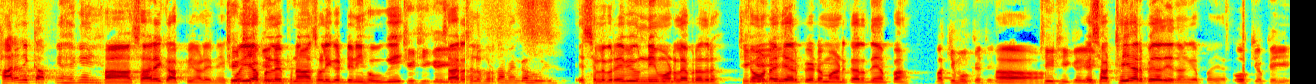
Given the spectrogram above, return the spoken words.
ਸਾਰਿਆਂ ਦੀ ਕਾਪੀਆਂ ਹੈਗੀਆਂ ਜੀ? ਹਾਂ ਸਾਰੇ ਕਾਪੀਆਂ ਵਾਲੇ ਨੇ। ਕੋਈ ਆਪਣੇ ਫਾਈਨਾਂਸ ਵਾਲੀ ਗੱਡੀ ਨਹੀਂ ਹੋਊਗੀ। ਠੀਕ ਠੀਕ ਹੈ ਜੀ। ਸਾਰਾ- ਸਿਲਵਰ ਤਾਂ ਮਹਿੰਗਾ ਹੋਊ ਜੀ। ਇਹ ਸਿਲਵਰ ਇਹ ਵੀ 19 ਮਾਡਲ ਹੈ ਬ੍ਰਦਰ ਠੀਕ ਹੈ 64000 ਰੁਪਏ ਡਿਮਾਂਡ ਕਰਦੇ ਆਪਾਂ। ਬਾਕੀ ਮੌਕੇ ਤੇ। ਹਾਂ। ਠੀਕ ਠੀਕ ਹੈ ਇਹ ਜੀ 60000 ਰੁਪਏ ਦਾ ਦੇ ਦਾਂਗੇ ਆਪਾਂ ਯਾਰ। ਓਕੇ ਓਕੇ ਜੀ।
